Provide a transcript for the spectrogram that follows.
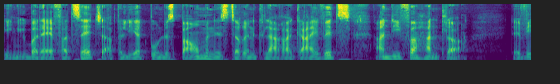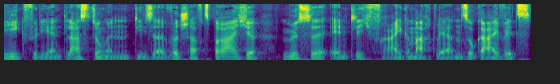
Gegenüber der FAZ appelliert Bundesbauministerin Clara Geiwitz an die Verhandler. Der Weg für die Entlastungen dieser Wirtschaftsbereiche müsse endlich freigemacht werden, so Geiwitz.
